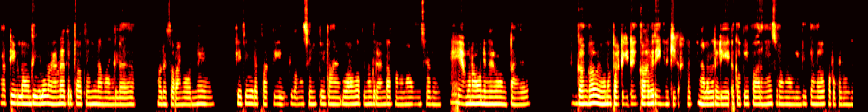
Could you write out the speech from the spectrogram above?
பாட்டி எல்லாம் வந்து இவ்வளோ வேண்டாம் எதிர்பார்த்தீங்க நம்ம எங்களை அப்படின்னு சொல்றாங்க. உடனே விஜயோட பாட்டி இதெல்லாம் சிம்பிள் தான். உலக அப்படின்னா கிராண்டா பண்ணணும் அப்படின்னு சொல்லி யமுனாவும் நிம்மதியும் வந்துட்டாங்க. கங்கா வேணும் பாட்டிக்கிட்டு காவேரி எங்க நல்லவர் நல்லதா ரெடி போய் பாருங்க சொல்றாங்க அவங்க கங்காவை பார்க்க போறாங்க.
